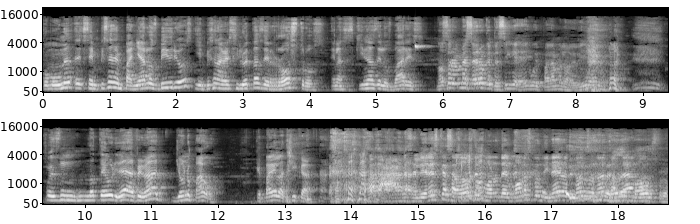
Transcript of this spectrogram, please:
como una eh, se empiezan a empañar los vidrios y empiezan a ver siluetas de rostros en las esquinas de los bares. No será el mesero que te sigue. Ey, güey, págame la bebida. Pues no tengo ni idea. Primero, yo no pago. Que pague la chica. Ah, mames, el bien es cazador de, mor- de morras con dinero. Entonces, no es monstruo.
